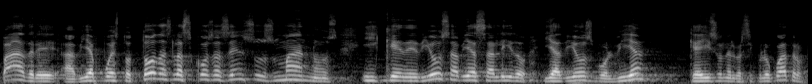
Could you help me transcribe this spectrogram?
Padre había puesto todas las cosas en sus manos y que de Dios había salido y a Dios volvía, ¿qué hizo en el versículo 4?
